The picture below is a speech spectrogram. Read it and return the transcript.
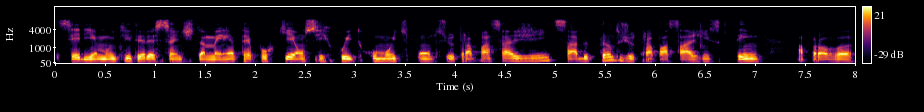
seria muito interessante também, até porque é um circuito com muitos pontos de ultrapassagem, a gente sabe o tanto de ultrapassagens que tem a prova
